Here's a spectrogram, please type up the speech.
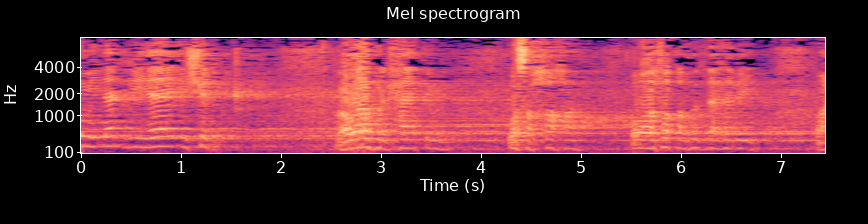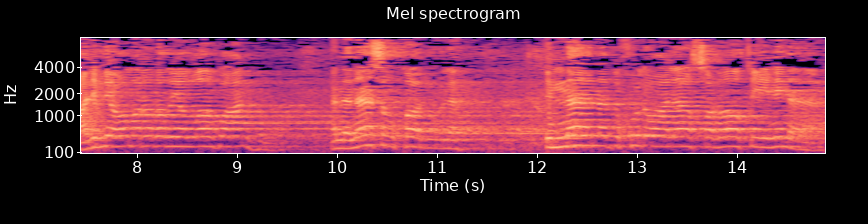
من الرياء شرك. رواه الحاكم وصححه. ووافقه الذهبي. وعن ابن عمر رضي الله عنه أن ناسا قالوا له إنا ندخل على سلاطيننا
